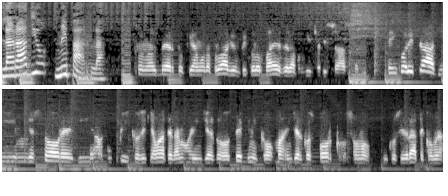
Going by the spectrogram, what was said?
La radio ne parla. Sono Alberto, chiamo da Ploaghi, un piccolo paese della provincia di Sassari. In qualità di gestore di AVP, così chiamate da noi in gergo tecnico, ma in gergo sporco, sono considerate come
